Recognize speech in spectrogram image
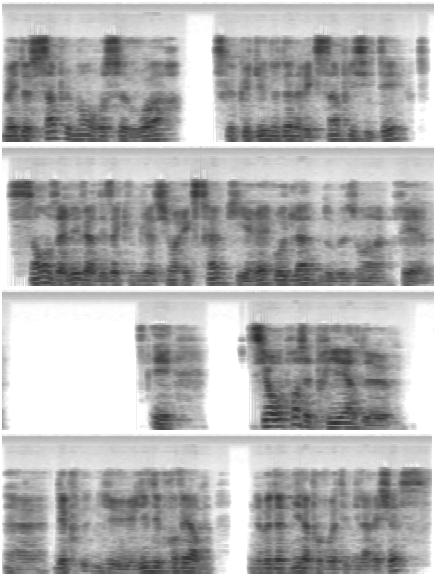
mais de simplement recevoir ce que Dieu nous donne avec simplicité, sans aller vers des accumulations extrêmes qui iraient au-delà de nos besoins réels. Et si on reprend cette prière euh, du livre des Proverbes, ne me donne ni la pauvreté ni la richesse,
